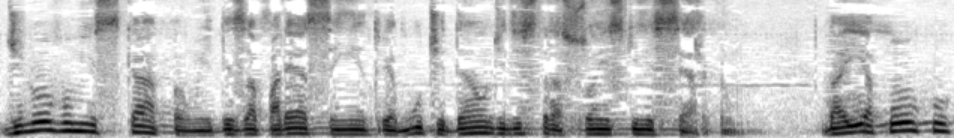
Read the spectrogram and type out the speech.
De novo me escapam e desaparecem entre a multidão de distrações que me cercam. Daí a pouco,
